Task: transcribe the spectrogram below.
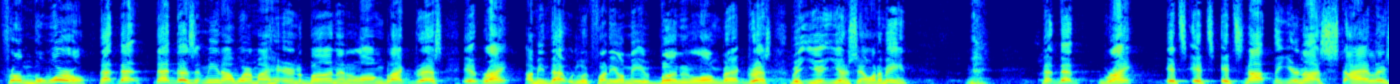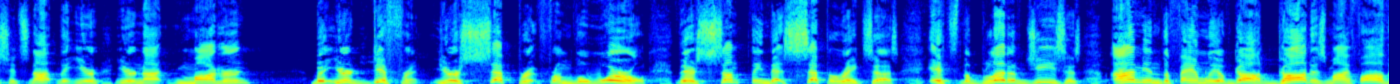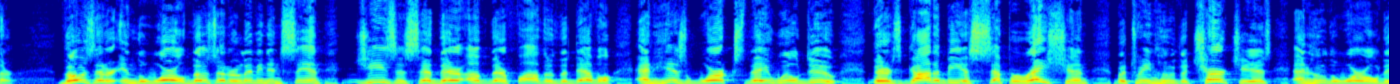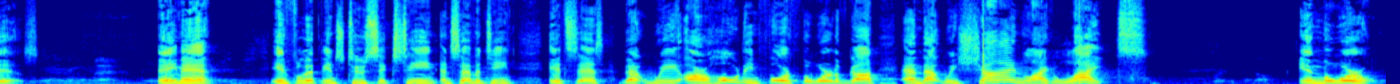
from the world. That, that, that doesn't mean I wear my hair in a bun and a long black dress, it, right? I mean, that would look funny on me, a bun and a long black dress, but you, you understand what I mean. That, that, right? It's, it's, it's not that you're not stylish, it's not that you're, you're not modern, but you're different. You're separate from the world. There's something that separates us. It's the blood of Jesus. I'm in the family of God. God is my Father. Those that are in the world, those that are living in sin, Jesus said they're of their father the devil, and his works they will do. There's got to be a separation between who the church is and who the world is. Amen. In Philippians 2 16 and 17, it says that we are holding forth the word of God and that we shine like lights in the world.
